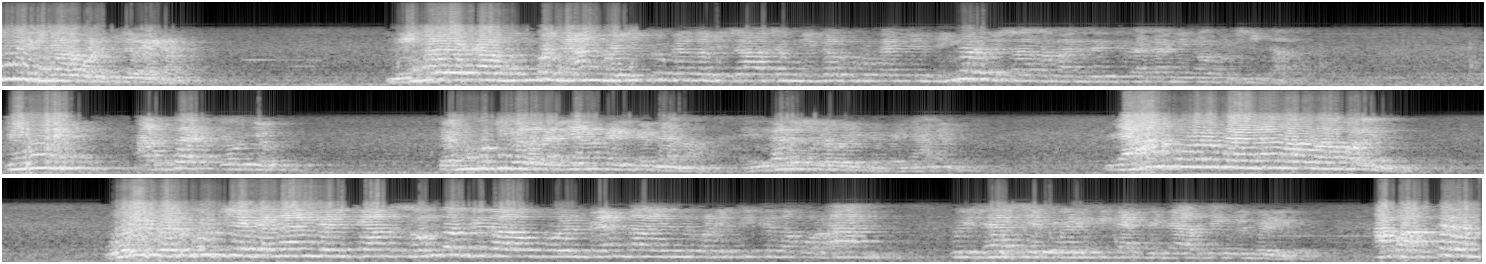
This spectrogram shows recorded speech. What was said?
ഇത് നിങ്ങളെ പഠിച്ചു വേണം നിങ്ങളെക്കാൾ മുമ്പ് ഞാൻ മരിക്കും എന്ന വിശ്വാസം നിങ്ങൾക്കുണ്ടെങ്കിൽ നിങ്ങളുടെ വിശ്വാസം അനുസരിച്ച് തന്നെ നിങ്ങൾ കൃഷിക്കാം പിന്നെ അടുത്ത ചോദ്യം. പെൺകുട്ടികളെ കല്യാണം കഴിക്കാൻ വേണം എങ്ങനെ ചിലവഴിക്കട്ടെ? ഞാൻ ഞാൻ പോലും വേണ്ടെന്ന് അവിടെ പറയും ഒരു പെൺകുട്ടിയെ കല്യാണം കഴിക്കാൻ സ്വന്തം പിതാവ് പോലും വേണ്ട എന്ന് പഠിപ്പിക്കുന്ന ഖുർആൻ വിശ്വാസിയെ പേടിപ്പിക്കാൻ പിന്നെ ആർക്കെങ്കിലും കഴിയും അപ്പൊ അത്തരം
